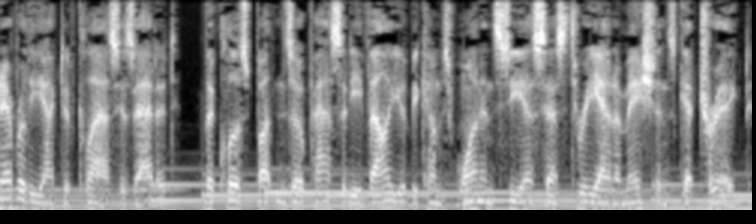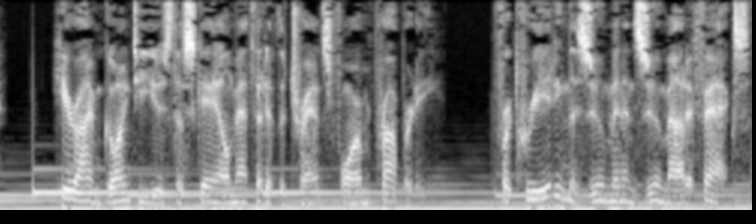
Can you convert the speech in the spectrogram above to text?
Whenever the active class is added, the close button's opacity value becomes 1 and CSS3 animations get triggered. Here I'm going to use the scale method of the transform property. For creating the zoom in and zoom out effects,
